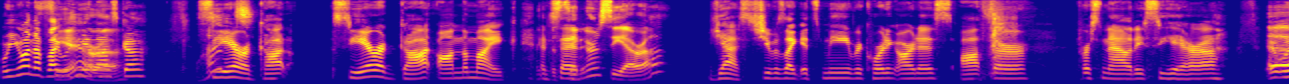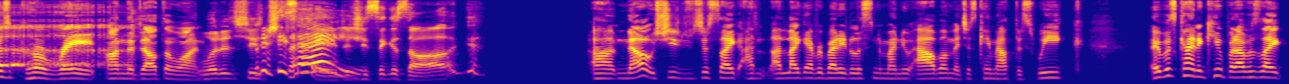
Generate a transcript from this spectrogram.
Were you on that flight with me, Ciara? Alaska? What? Ciara got Ciara got on the mic Like and the said, singer Ciara? "Yes." She was like, "It's me, recording artist, author, personality, Ciara." It was great on the Delta one. What did she, What did she say? say? Did she sing a song? Uh, no, she's just like, I'd, I'd like everybody to listen to my new album. It just came out this week. It was kind of cute, but I was like,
